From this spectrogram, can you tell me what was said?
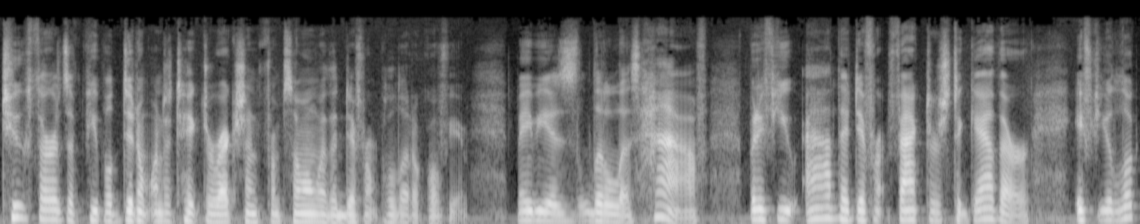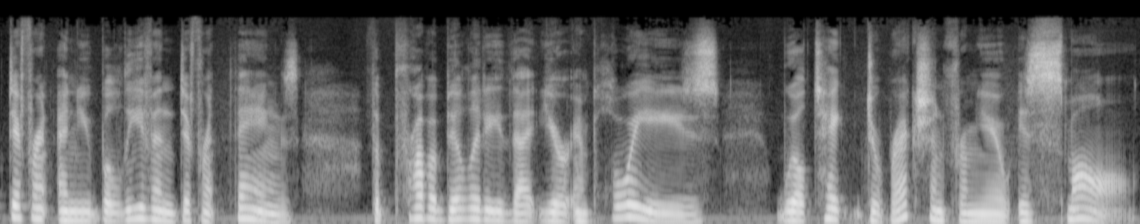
two thirds of people didn't want to take direction from someone with a different political view, maybe as little as half. But if you add the different factors together, if you look different and you believe in different things, the probability that your employees will take direction from you is small.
